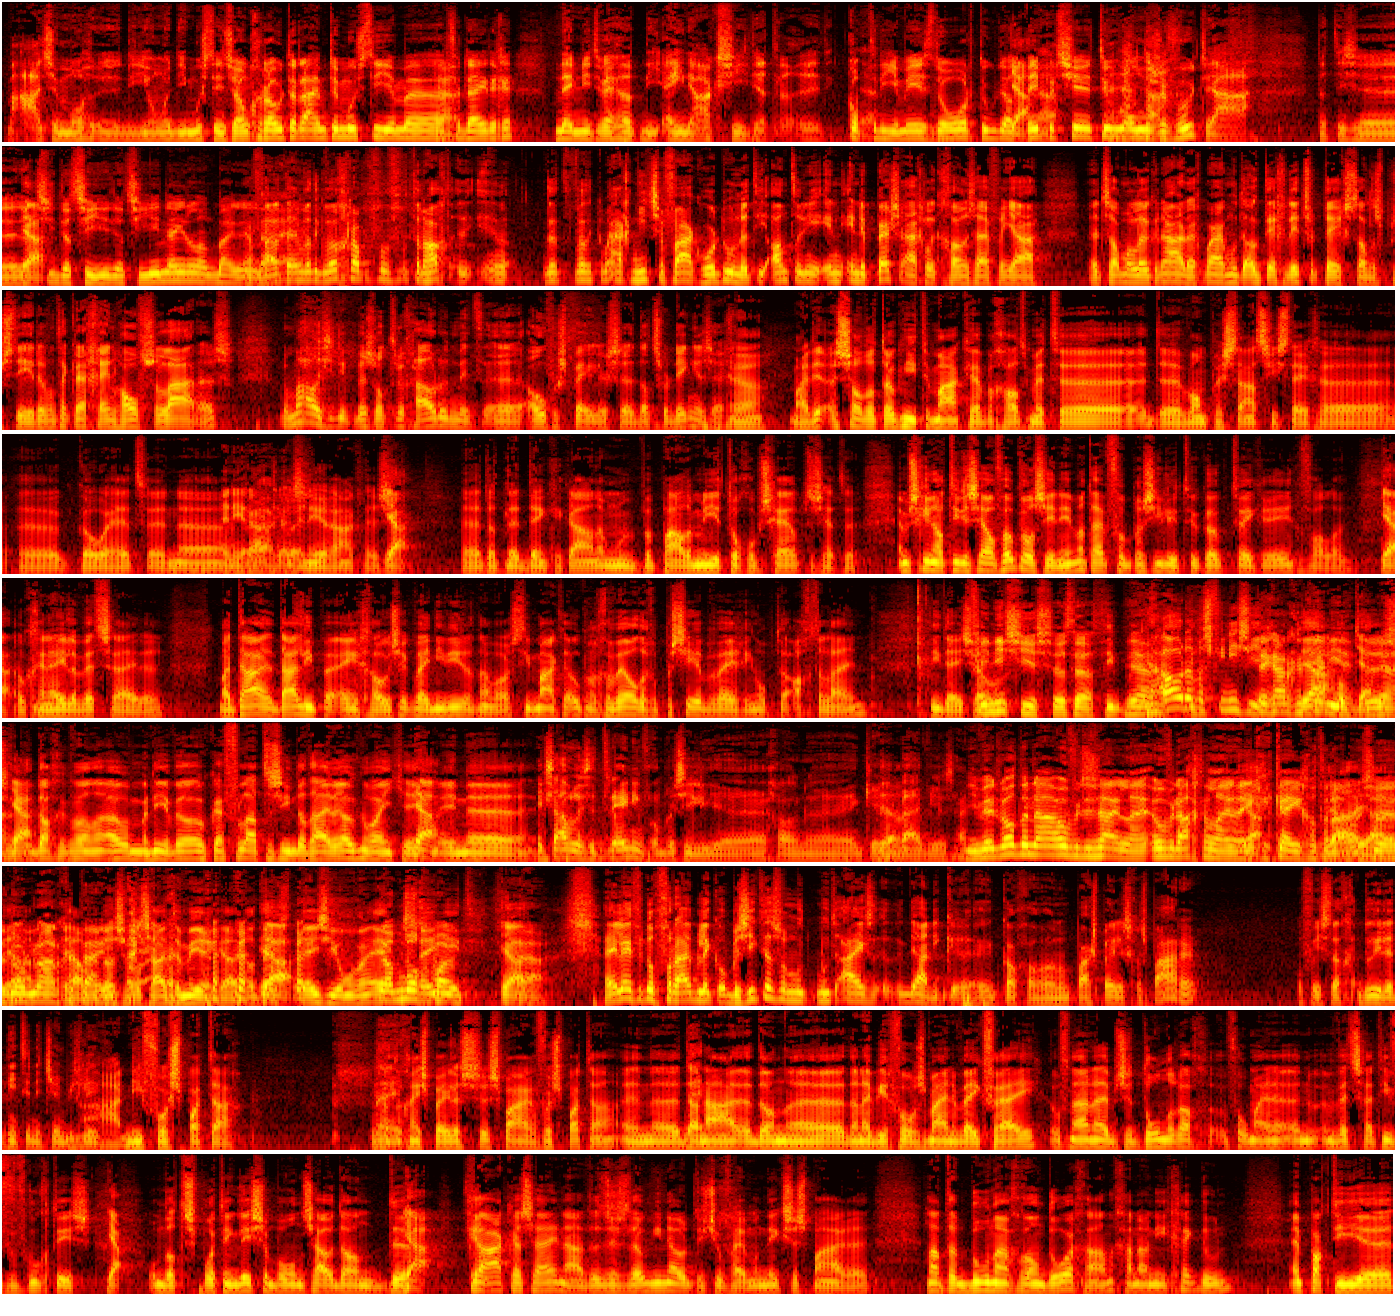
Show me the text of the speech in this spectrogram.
Maar ze mo- die jongen die moest in zo'n grote ruimte moest hij hem eh, Ja. verdedigen. Neem niet weg dat die ene actie, dat, eh, kopte hij hem eerst door. Toen dat Ja. wippertje toe onder zijn voet. Ja, dat, is, eh, dat, zie, dat, zie je, dat zie je in Nederland bijna Ja, niet. Valentijn, wat ik wel grappig vond van Ten Hag, eh, dat, wat ik hem eigenlijk niet zo vaak hoor doen, dat die Anthony in, in de pers eigenlijk gewoon zei van ja, het is allemaal leuk en aardig, maar hij moet ook tegen dit soort tegenstanders presteren, want hij krijgt geen half salaris. Normaal is hij best wel terughoudend met eh, overspelers dat soort dingen zeggen. Ja, maar zal dat ook niet te maken hebben gehad met eh, de wanprestaties tegen eh, Go Ahead en, eh, En Heracles. En Heracles. Ja, dat net denk ik aan om op een bepaalde manier toch op scherp te zetten. En misschien had hij er zelf ook wel zin in, want hij heeft voor Brazilië natuurlijk ook twee keer ingevallen. ja. Ook geen hele wedstrijden. Maar daar, daar liep één gozer, ik weet niet wie dat nou was. Die maakte ook een geweldige passeerbeweging op de achterlijn. Die deed zo. Vinicius was dat. Die- ja. Oh, dat was Vinicius. Tegen Ja, Argentinië. klopt, ja. dus Ja. toen dacht ik van, oh meneer wil ook even laten zien dat hij er ook nog eentje Ja. in... in eh, Ik zou wel eens de training van Brazilië eh, gewoon eh, een keer Ja. erbij willen zijn. Die werd wel daarna over de, zijlijn, over de achterlijn heen Ja. gekegeld ja, trouwens, ja, eh, ja. door een Ja, Argentijn. maar dat is wel Zuid-Amerika. Dat Ja. deze, deze jongen van Dat mocht niet. Ja. Ja. Heel even nog vooruitblikken op Besiktas. Dan moet, moet Ajax, ja, die kan gewoon een paar spelers gaan sparen. Of is dat, doe je dat niet in de Champions League? Ah, niet voor Sparta. Je Nee. gaat toch geen spelers eh, sparen voor Sparta? En eh, daarna eh, dan, dan heb je volgens mij een week vrij. Of nou, dan hebben ze donderdag volgens mij een, een wedstrijd die vervroegd is. Ja. Omdat Sporting Lissabon zou dan de Ja. kraker zijn. Nou, dat is het ook niet nodig. Dus je hoeft helemaal niks te sparen. Laat dat boel nou gewoon doorgaan. Ga nou niet gek doen. En pak die eh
